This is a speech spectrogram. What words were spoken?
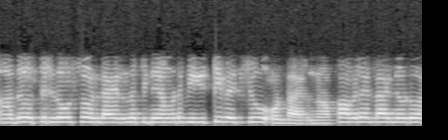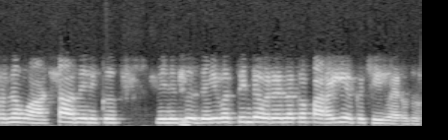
അത് ഒത്തിരി ദിവസം ഉണ്ടായിരുന്നു. പിന്നെ ഞങ്ങളുടെ വീട്ടിൽ വെച്ചു ഉണ്ടായിരുന്നു. അപ്പൊ അവരെല്ലാം എന്നോട് പറഞ്ഞു വട്ടാ നിനക്ക് നിനക്ക് ദൈവത്തിന്റെ ഒരേന്നൊക്കെ പറയുകയൊക്കെ ചെയ്യുമായിരുന്നു.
